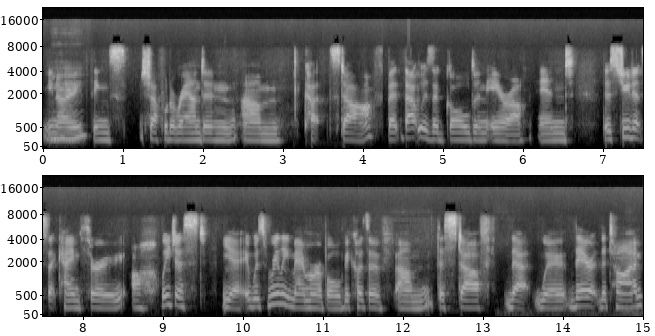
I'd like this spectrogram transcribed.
you know, Mm-hmm. things shuffled around and um, cut staff. But that was a golden era. And the students that came through, oh, we just, yeah, it was really memorable because of um, the staff that were there at the time,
